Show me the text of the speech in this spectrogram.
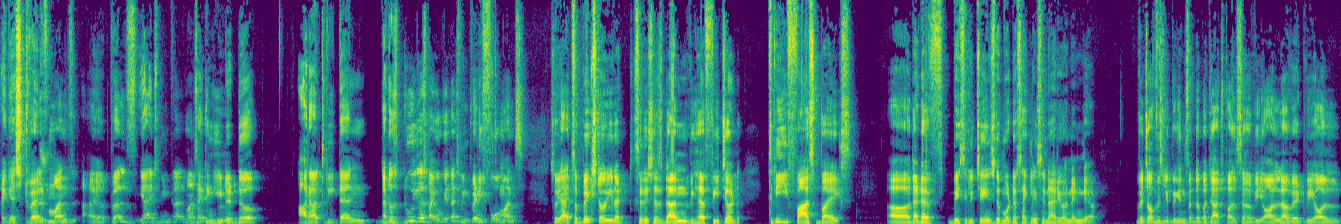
I guess 12 months, uh, 12 yeah, it's been 12 months. I think he did the RR310. That was two years back. Okay, that's been 24 months. So yeah, it's a big story that Sirish has done. We have featured three fast bikes uh, that have basically changed the motorcycling scenario in India, which obviously begins with the Bajaj Pulsar. We all love it. We all,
